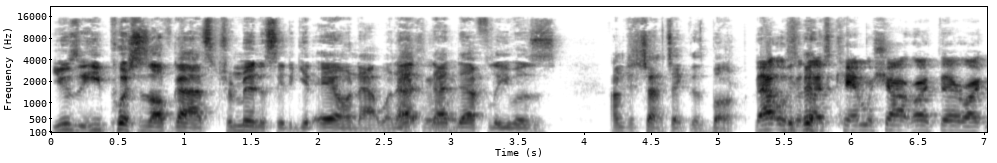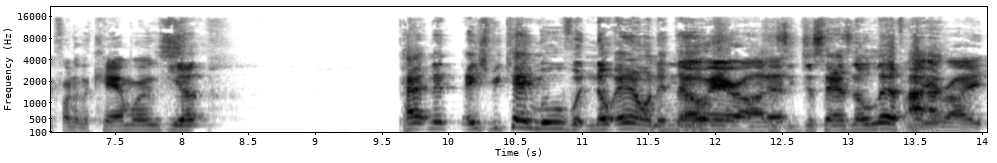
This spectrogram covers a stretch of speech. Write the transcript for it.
Usually he pushes off guys tremendously to get air on that one. That that definitely was. I'm just trying to take this bump. That was a nice camera shot right there, right in front of the cameras. Yep. Patented HBK move with no air on it. No though, air on it. He just has no lift. You're I- right.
